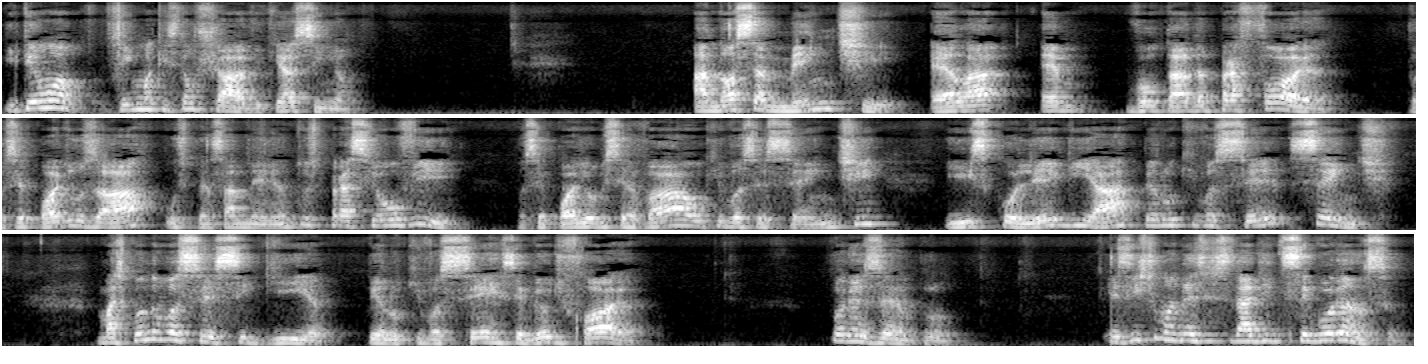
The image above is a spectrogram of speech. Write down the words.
E tem uma, tem uma questão chave que é assim, ó. A nossa mente, ela é voltada para fora. Você pode usar os pensamentos para se ouvir. Você pode observar o que você sente e escolher guiar pelo que você sente. Mas quando você se guia pelo que você recebeu de fora, por exemplo, existe uma necessidade de segurança.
